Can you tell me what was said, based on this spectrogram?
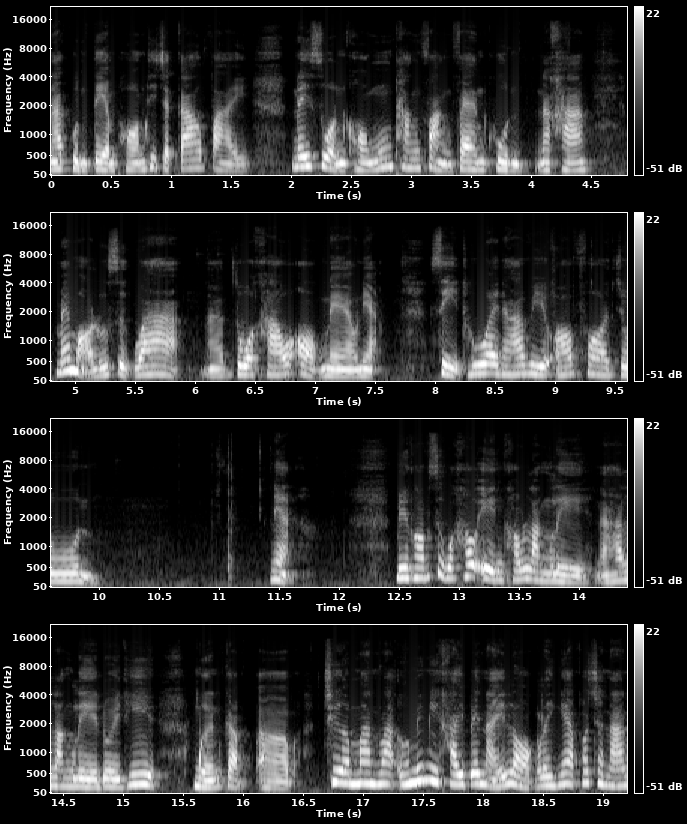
นะคุณเตรียมพร้อมที่จะก้าวไป ในส่วนของทางฝั่งแฟนคุณนะคะ แม่หมอรู้สึกว่านะตัวเขาออกแนวเนี่ยสี่ถ้วยนะคะ Wheel of Fortune เนี่ยมีความรู้สึกว่าเขาเองเขาลังเลนะคะลังเลโดยที่เหมือนกับเชื่อมั่นว่าเออไม่มีใครไปไหนหรอกอะไรเงี้ยเพราะฉะนั้น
